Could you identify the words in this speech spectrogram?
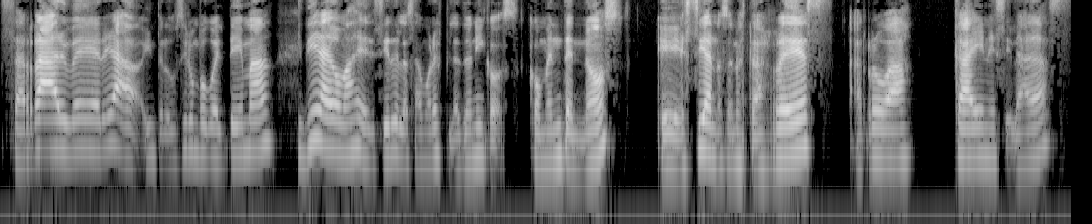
cerrar, ver, era introducir un poco el tema. Si tienen algo más de decir de los amores platónicos, coméntenos. Eh, síganos en nuestras redes, arroba KNCeladas.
